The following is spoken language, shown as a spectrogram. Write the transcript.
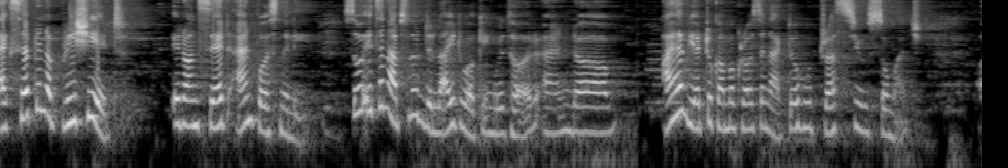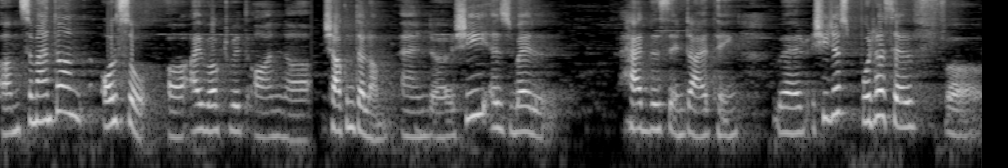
accept and appreciate it on set and personally so it's an absolute delight working with her, and uh, I have yet to come across an actor who trusts you so much. Um, Samantha also uh, I worked with on uh, Shakuntalam, and uh, she as well had this entire thing where she just put herself uh,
